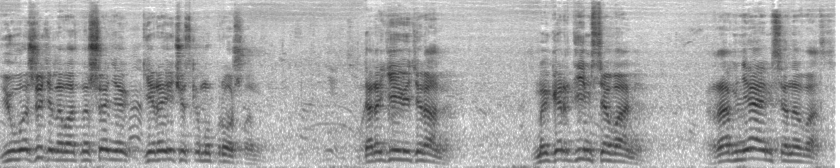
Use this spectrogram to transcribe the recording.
и уважительного отношения к героическому прошлому. Дорогие ветераны, мы гордимся вами, равняемся на вас.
